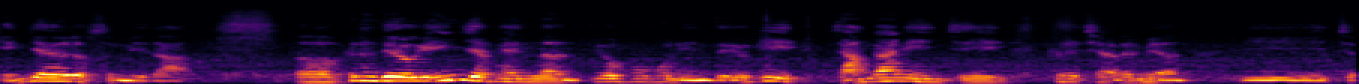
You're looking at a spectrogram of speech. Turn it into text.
굉장히 어렵습니다. 어, 그런데 여기 인접했는 이 부분인데 여기 장관인지 그렇지 않으면 이 저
